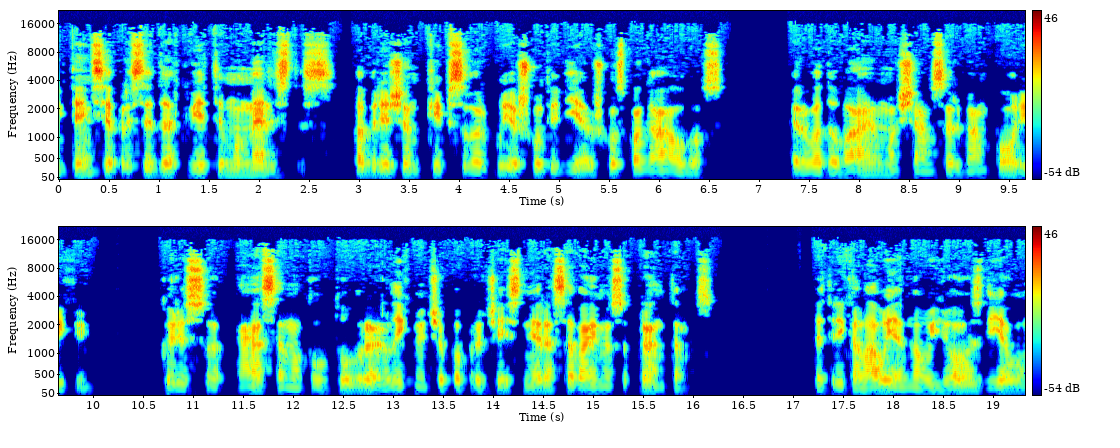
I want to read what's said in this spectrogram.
Intencija prasideda kvietimu melstis, pabrėžiant, kaip svarbu ieškoti dieviškos pagalbos ir vadovavimo šiam svarbiam poreikiui, kuris su esama kultūra ir laikmečio papročiais nėra savaime suprantamas, bet reikalauja naujos Dievo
